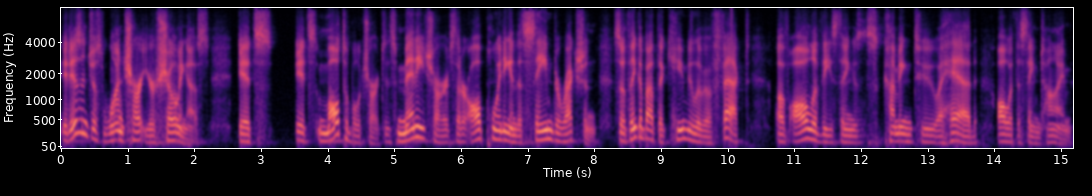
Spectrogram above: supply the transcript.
it isn't just one chart you're showing us. It's it's multiple charts. It's many charts that are all pointing in the same direction. So think about the cumulative effect of all of these things coming to a head all at the same time.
